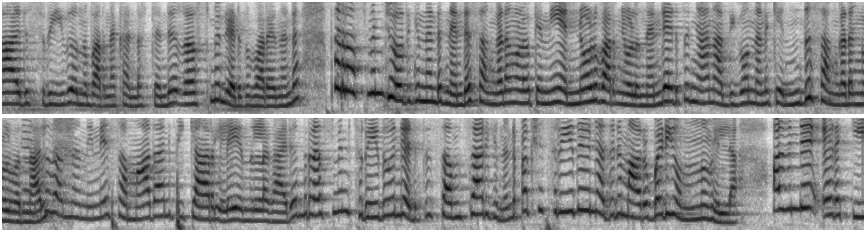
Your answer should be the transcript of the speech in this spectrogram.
ആ ഒരു ശ്രീത് എന്ന് പറഞ്ഞ കണ്ടസ്റ്റന്റ് റസ്മിന്റെ അടുത്ത് പറയുന്നുണ്ട്. അപ്പോൾ റസ്മിൻ ചോദിക്കുന്നുണ്ട് നിന്റെ സങ്കടങ്ങളൊക്കെ നീ എന്നോട് പറഞ്ഞോളൂ. എന്റെ അടുത്ത് ഞാൻ അധികവും നിനക്ക് എന്ത് സങ്കടങ്ങൾ വന്നാലും വന്ന് നിന്നെ സമാധാനിപ്പിക്കാറില്ലേ? എന്നുള്ള കാര്യം റസ്മിൻ ശ്രീതുവിന്റെ അടുത്ത് സംസാരിക്കുന്നുണ്ട്. പക്ഷേ ശ്രീതുവിന് അതിന് മറുപടി ഒന്നുമില്ല. അതിന്റെ ഇടയ്ക്ക്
